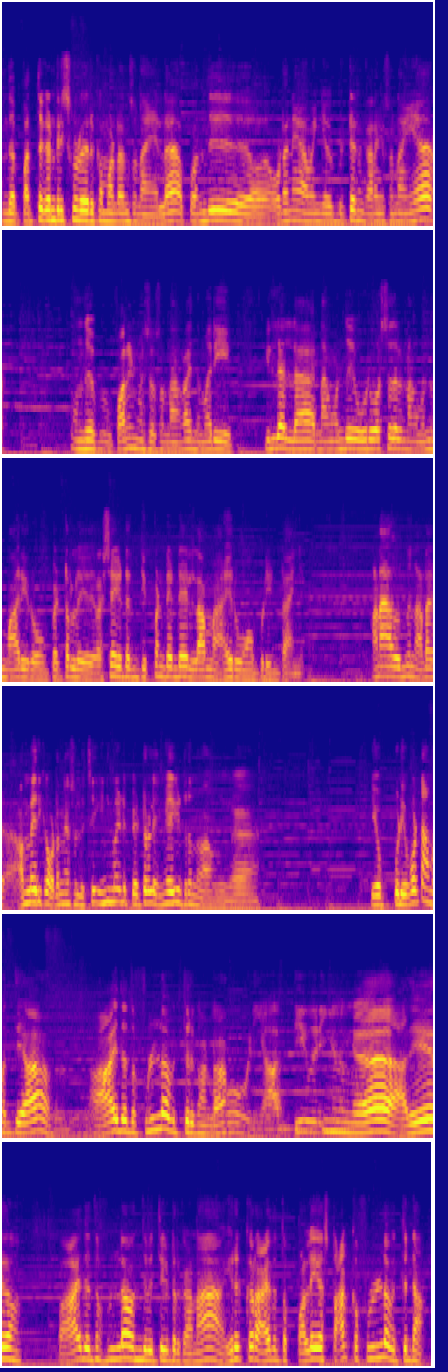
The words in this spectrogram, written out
அந்த பத்து கண்ட்ரிஸ் கூட இருக்க மாட்டான்னு சொன்னாங்கல்ல? அப்போ வந்து உடனே அவங்க பிரிட்டன்காரங்க சொன்னாங்க. வந்து ஃபாரின் மினிஸ்டர் சொன்னாங்க இந்த மாதிரி இல்லை இல்லை நாங்கள் வந்து ஒரு வருஷத்தில் நாங்கள் வந்து மாறிடுவோம். பெட்ரோல் ரஷ்யா கிட்ட டிபெண்டே இல்லாமல் ஆயிடுவோம் அப்படின்ட்டாங்க. ஆனால் அது வந்து நட அமெரிக்கா உடனே சொல்லிச்சு இனிமேட்டு பெட்ரோல் எங்க கிட்ட இருந்து வாங்குங்க? எப்படி போட்டான் பத்தியா? ஆயுதத்தை ஃபுல்லாக வித்துருக்கான்டா. ஓ நீ அடி வரைக்கும் இங்க அதே தான் ஆயுதத்தை ஃபுல்லாக வந்து வித்துக்கிட்டு இருக்கானா? இருக்கிற ஆயுதத்தை பழைய ஸ்டாக்கை ஃபுல்லாக வித்துட்டான்.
